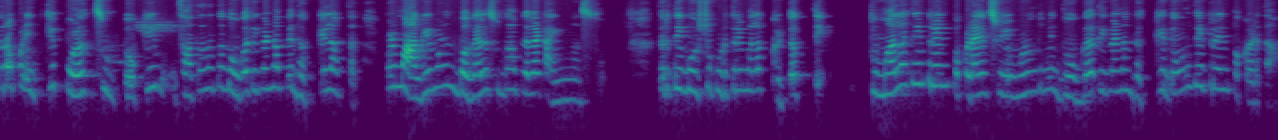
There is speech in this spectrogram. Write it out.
तर आपण इतके पळत सुटतो, की जाता-जाता दोघा तिकडनं आपले धक्के लागतात. पण मागे म्हणून बघायला सुद्धा आपल्याला टाइम नसतो. तर ती गोष्ट कुठेतरी मला खटकते. तुम्हाला ती ट्रेन पकडायची आहे म्हणून तुम्ही दोघा-तिघांना धक्के देऊन ती ट्रेन पकडता.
